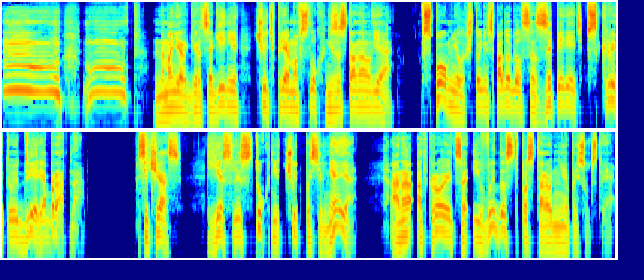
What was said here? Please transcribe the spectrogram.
«М-м-м!» На манер герцогини чуть прямо вслух не застонал я. Вспомнил, что не сподобился запереть вскрытую дверь обратно. Сейчас, если стукнет чуть посильнее, она откроется и выдаст постороннее присутствие.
